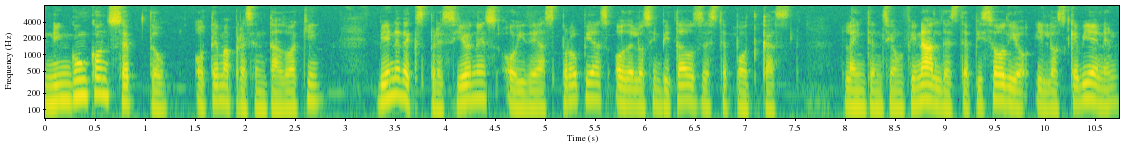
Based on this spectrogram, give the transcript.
Ningún concepto o tema presentado aquí viene de expresiones o ideas propias o de los invitados de este podcast. La intención final de este episodio y los que vienen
